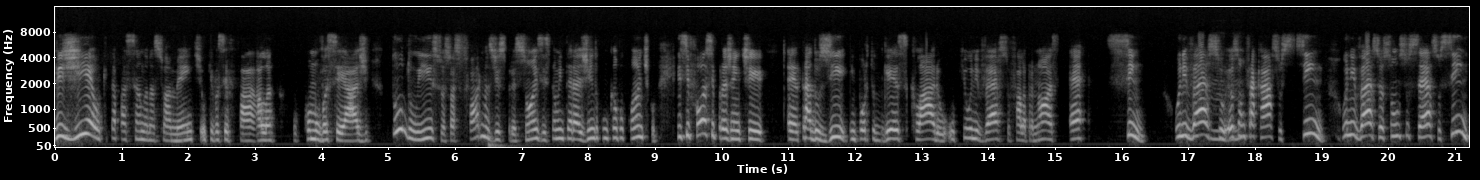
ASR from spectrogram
Vigia o que está passando na sua mente, o que você fala, como você age. Tudo isso, as suas formas de expressões estão interagindo com o campo quântico. E se fosse para a gente é, traduzir em português, claro, o que o universo fala para nós é sim, Universo, uhum. eu sou um fracasso. Sim. Universo, eu sou um sucesso. Sim.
